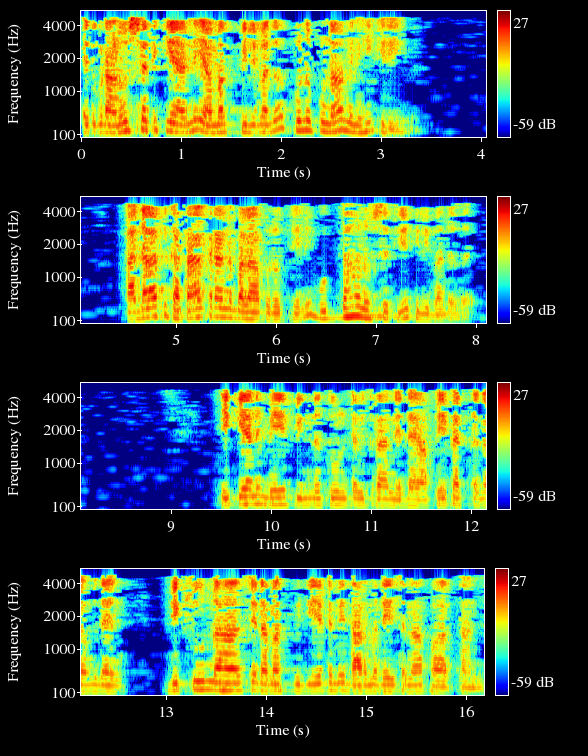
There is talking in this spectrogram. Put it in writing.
එතකොට අනුස්සති කියන්නේ යමක් පිළිබඳව පුන පුනා මෙනෙහි කිරීම. අද අපි කතා කරන්න බලාපොරොත්තු වෙන්නේ බුද්ධානුස්සතිය පිළිබඳව. ඒ කියන්නේ මේ පින්නතුන්ට විතරන්නේ දැන් අපේ පැත්ත ගමු දැන් වික්ෂුන් වහන්සේ නමක් විදියට මේ ධර්ම දේශනා පවත්වන්න.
